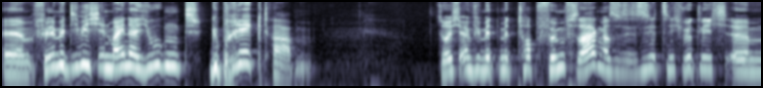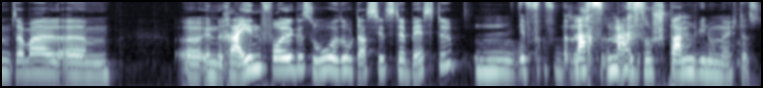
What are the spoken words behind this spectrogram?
Ähm, Filme, die mich in meiner Jugend geprägt haben. Soll ich irgendwie mit, mit Top 5 sagen? Also, sie sind jetzt nicht wirklich, ähm, sag mal, ähm, äh, in Reihenfolge so, so, das jetzt der Beste. Hm, f- Mach's, mach's so spannend, wie du möchtest.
